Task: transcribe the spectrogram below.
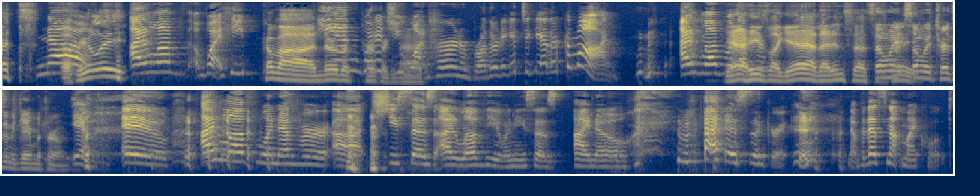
that. What? No, Really? I love what he. Come on, they're Ian, the what did you match. want? Her and her brother to get together? Come on. I love. Yeah, he's like, yeah, that incest Suddenly, is great. suddenly turns into Game of Thrones. Yeah. Ew. I love whenever uh, she says "I love you" and he says "I know." that is the great. No, but that's not my quote.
